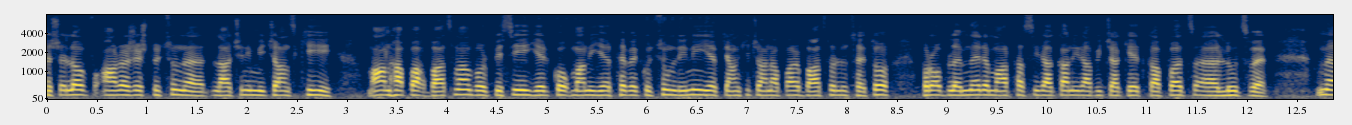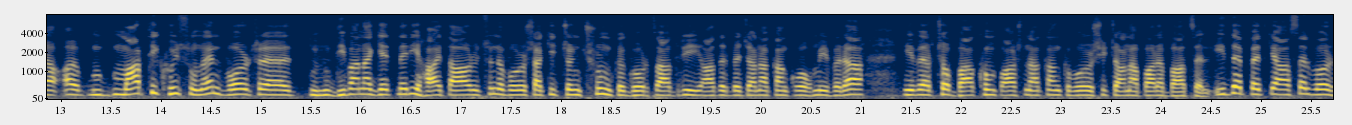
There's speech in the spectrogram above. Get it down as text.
նշելով անհրաժեշտությունը Լաչինի Միջանցքի անհապաղ բացման, որպիսի երկկողմանի երթևեկություն լինի եւ կյանքի ճանապարհը բացվելուց հետո խնդիրները մարդասիրական իրավիճակի հետ կապված լուծվեն։ Մարդիկ հույս ունեն, որ դիվանագետների հայտարարությունը որոշակի ճնչում կգործադրի ադրբեջանական կողմի վրա, ի վերջո Բաքուն պաշտոնական կորոշի ճանապարհը բացել։ Իդեպ պետք է ասել, որ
